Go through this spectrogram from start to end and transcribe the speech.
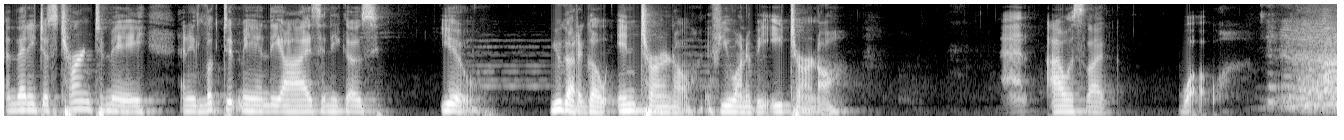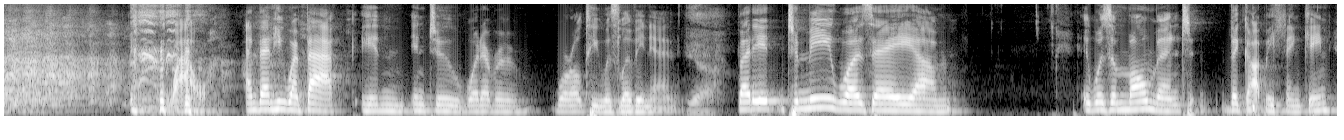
and then he just turned to me and he looked at me in the eyes, and he goes, "You, you got to go internal if you want to be eternal." And I was like, "Whoa." wow. And then he went back in, into whatever world he was living in. Yeah. But it to me was a um, it was a moment that got me thinking,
